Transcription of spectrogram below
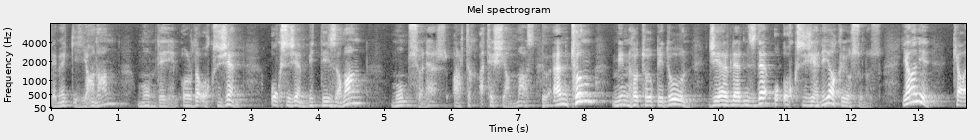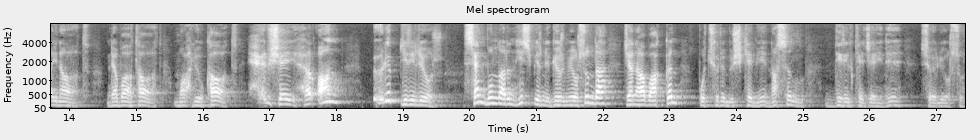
Demek ki yanan mum değil. Orada oksijen. Oksijen bittiği zaman mum söner. Artık ateş yanmaz. Entum min tuqidun. Ciğerlerinizde o oksijeni yakıyorsunuz. Yani kainat, nebatat, mahlukat, her şey her an ölüp diriliyor. Sen bunların hiçbirini görmüyorsun da Cenab-ı Hakk'ın bu çürümüş kemiği nasıl dirilteceğini söylüyorsun.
